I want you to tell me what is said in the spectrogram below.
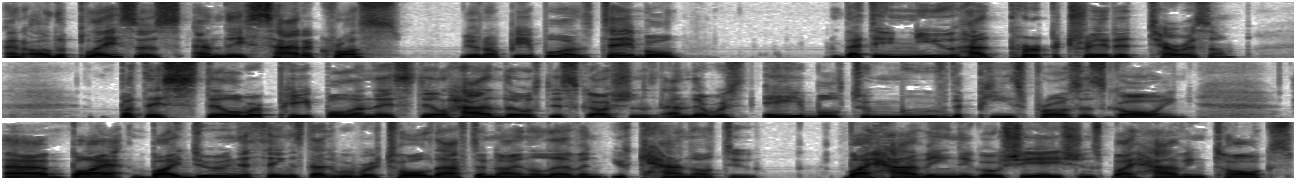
and other places, and they sat across, you know, people at the table that they knew had perpetrated terrorism, but they still were people and they still had those discussions and they was able to move the peace process going. Uh, by by doing the things that we were told after 9-11 you cannot do. By having negotiations by having talks.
